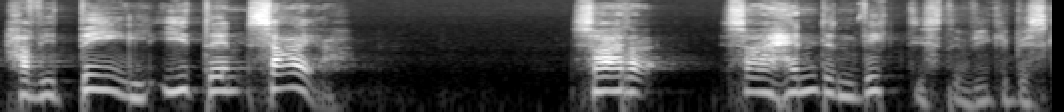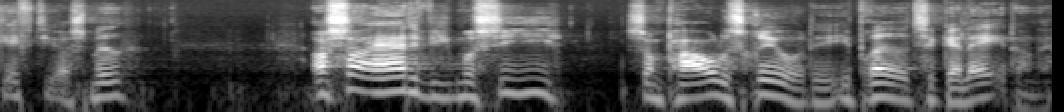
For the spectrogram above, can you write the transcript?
har vi del i den sejr. Så er, der, så er han den vigtigste, vi kan beskæftige os med. Og så er det, vi må sige, som Paulus skriver det i brevet til Galaterne.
